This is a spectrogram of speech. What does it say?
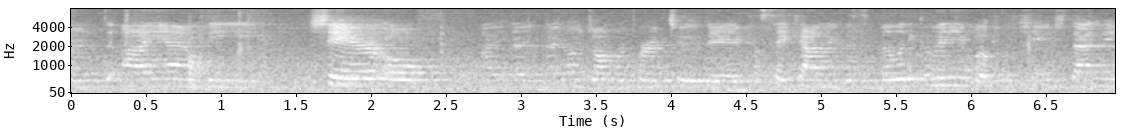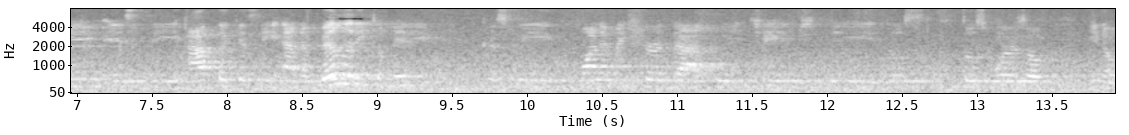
and I am the chair of, I, I, I know John referred to the Passaic County Disability Committee, but we changed that name, It's the Advocacy and Ability Committee, because we want to make sure that we change the, those, those words of, you know,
